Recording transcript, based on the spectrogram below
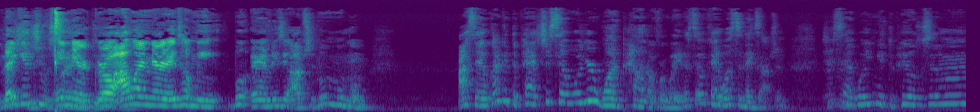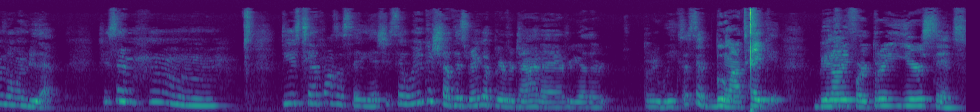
They get you in there, girl. I went in there. They told me, boom, and these are options. Boom, boom, boom. I said, well, I get the patch. She said, well, you're one pound overweight. I said, okay, what's the next option? She said, well, you can get the pills. I said, mm, don't want to do that. She said, hmm, do you use tampons? I said, yes. She said, well, you can shove this ring up your vagina every other three weeks. I said, boom, I'll take it. Been on it for three years since.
